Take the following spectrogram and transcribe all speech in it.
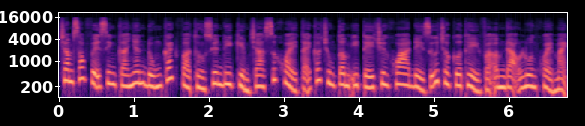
Chăm sóc vệ sinh cá nhân đúng cách và thường xuyên đi kiểm tra sức khỏe tại các trung tâm y tế chuyên khoa để giữ cho cơ thể và âm đạo luôn khỏe mạnh.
